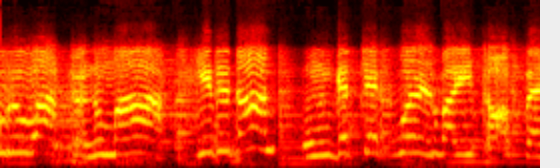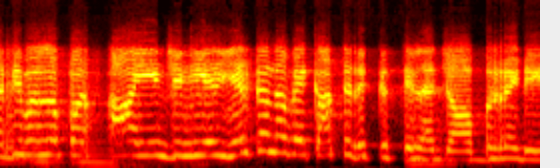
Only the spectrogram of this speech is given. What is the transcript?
உருவாக்கணுமா? இதுதான் உங்க டெக் வேர்ல்ட் வழி. சாஃப்ட்வேர் டெவலப்பர் ஆ இன்ஜினியர் ஏற்கனவே காத்திருக்கு. சில job ready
